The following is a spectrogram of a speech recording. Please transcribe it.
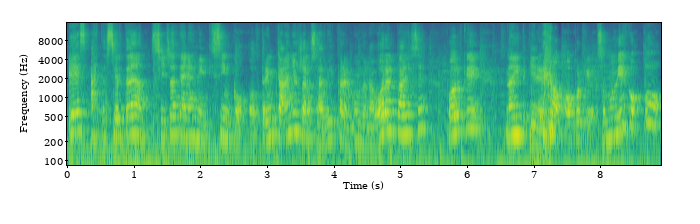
es hasta cierta edad. Si ya tenés 25 o 30 años, ya no servís para el mundo laboral, parece, porque nadie te quiere, o porque sos muy viejo, o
